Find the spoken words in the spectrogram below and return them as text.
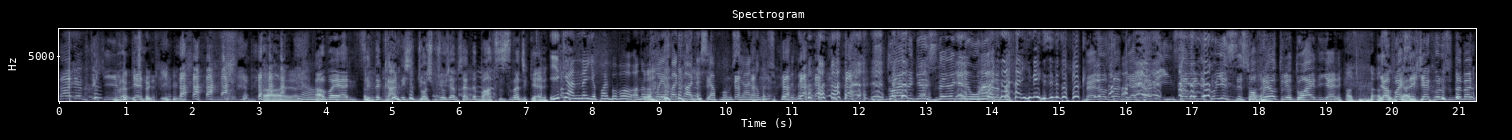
Hadi öptük iyi bak kendine. çok iyiymiş. Ay, ay. Ya. Ama yani senin de kardeşin coşmuş hocam. Sen de bahtsızsın acık yani. İyi kendine yapay baba, ana baba, yapay kardeş yapmamış yani. Ona şükredin. Dua edin gelin size eve geliyor uğruyor arada. Yine izinize bak. Ben olsam ya tabii insan yerine koyuyor size sofraya oturuyor. Dua edin yani. As- asıl Yapay kar- zeka konusunda ben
